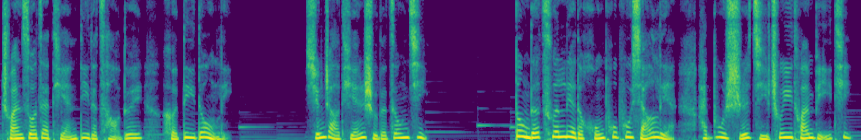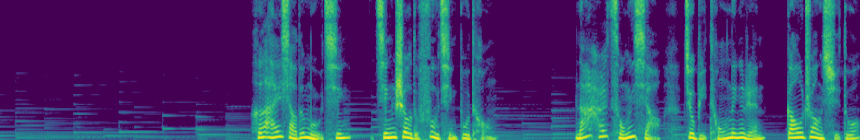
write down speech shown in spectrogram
穿梭在田地的草堆和地洞里，寻找田鼠的踪迹。冻得皴裂的红扑扑小脸还不时挤出一团鼻涕。和矮小的母亲、精瘦的父亲不同，男孩从小就比同龄人。高壮许多。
